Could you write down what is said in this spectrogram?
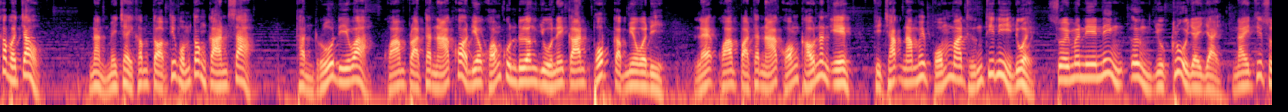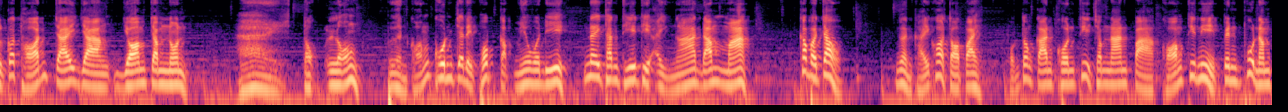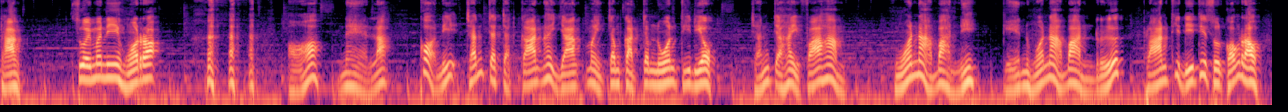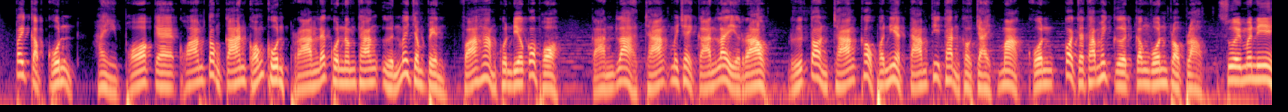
ข้าพเจ้า นั่นไม่ใช่คำตอบที่ผมต้องการทราบ ท่านรู้ดีว่าความปรารถนาข้อเดียวของคุณเรืองอยู่ในการพบกับเมียวดี และความปรารถนาของเขานั่นเองที่ชักนำให้ผมมาถึงที่นี่ด้วยสวยมณีนิ่งอึ้งอยู่ครู่ใหญ่ ๆ ในที่สุดก็ถอนใจอย่างยอมจำนนเฮ้ยตกลง พื่อนของคุณจะได้พบกับเมียวดี ในทันทีที่ไอ้งาดำมา ข้าพเจ้า เงื่อนไขข้อต่อไป ผมต้องการคนที่ชำนาญป่าของที่นี่เป็นผู้นำทาง สวยมณีหัวเราะ อ๋อ แน่ละ ข้อนี้ฉันจะจัดการให้อย่างไม่จำกัดจำนวนทีเดียว ฉันจะให้ฟ้าห้าม หัวหน้าบ้านนี้ เกณฑ์หัวหน้าบ้านหรือพลานที่ดีที่สุดของเราไปกับคุณ ให้พอแก่ความต้องการของคุณพรานและคนนำทางอื่นไม่จำเป็นฟ้าห้ามคนเดียวก็พอ การล่าช้างไม่ใช่การไล่ราวหรือต้อนช้างเข้าพเนียดตามที่ท่านเข้าใจ มากคนก็จะทำให้เกิดกังวลเปล่าๆสวยมณี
